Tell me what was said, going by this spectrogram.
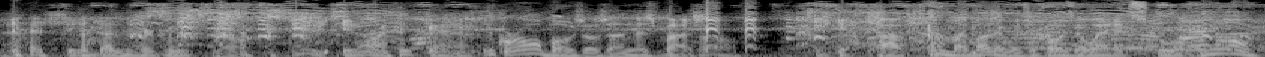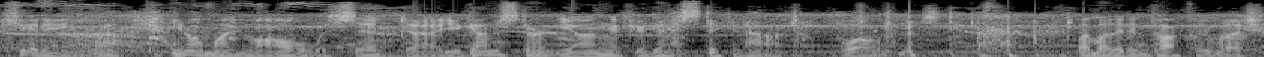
See, it doesn't hurt me. No. you know, I think, uh, I think we're all bozos on this bus. Oh. Yeah. Uh, my mother was a bozoette at school. No kidding. Well, you know, my ma always said, uh, you gotta start young if you're gonna stick it out. Well, my mother didn't talk to me much.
